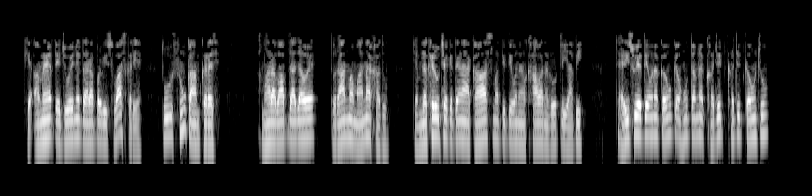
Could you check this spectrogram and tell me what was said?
કે અમે તે જોઈને તારા પર વિશ્વાસ કરીએ. તું શું કામ કરે છે? અમારા બાપ દાદાઓએ તો રાનમાં માના ખાધું, જેમ લખેલું છે કે તેણે આકાશમાંથી તેઓને ખાવાને રોટલી આપી. ત્યારે ઈસુએ તેઓને કહ્યું કે હું તમને ખચિત ખચિત કહું છું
